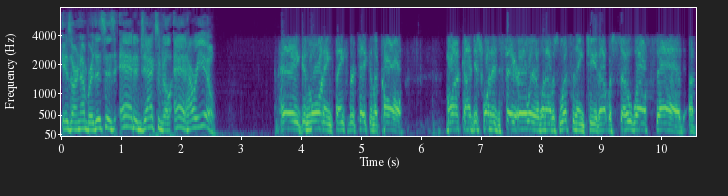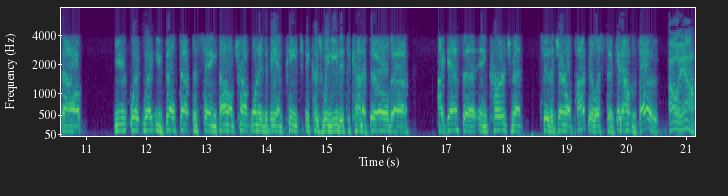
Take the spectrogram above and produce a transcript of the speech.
is our number. This is Ed in Jacksonville. Ed, how are you? Hey, good morning. Thank you for taking the call. Mark, I just wanted to say earlier when I was listening to you, that was so well said about you, what, what you built up to saying Donald Trump wanted to be impeached because we needed to kind of build, a, I guess, a encouragement to the general populace to get out and vote. Oh, yeah.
